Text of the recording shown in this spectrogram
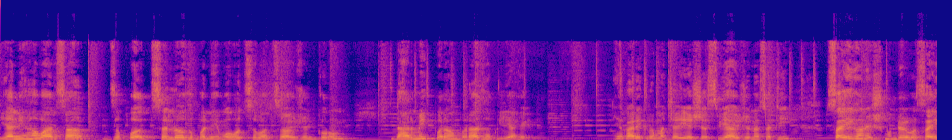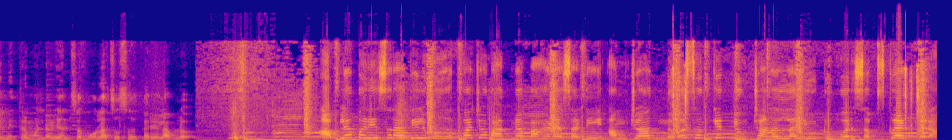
यांनी हा वारसा जपत सलगपणे महोत्सवाचं आयोजन करून धार्मिक परंपरा जपली आहे. या कार्यक्रमाच्या यशस्वी आयोजनासाठी साई गणेश मंडळ व साई मित्र मंडळ यांचं मोलाचं सहकार्य लाभलं. आपल्या परिसरातील महत्त्वाच्या बातम्या पाहण्यासाठी आमच्या नवसंकेत न्यूज चॅनलला यूट्यूबवर सबस्क्राईब करा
